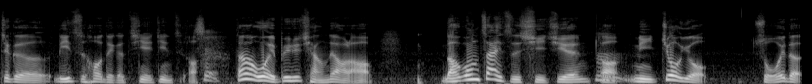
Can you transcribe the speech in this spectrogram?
这个离职后的一个企业禁止哦。是，当然我也必须强调了哦，老公在职期间哦，嗯、你就有所谓的。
